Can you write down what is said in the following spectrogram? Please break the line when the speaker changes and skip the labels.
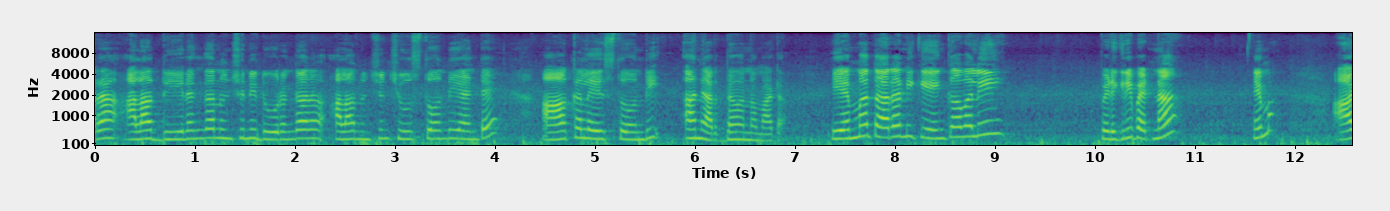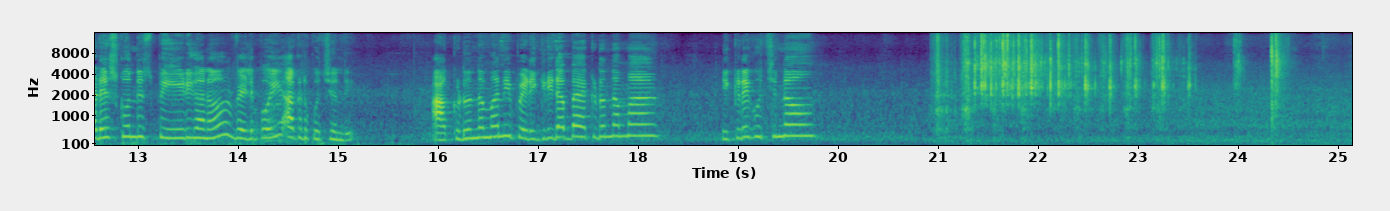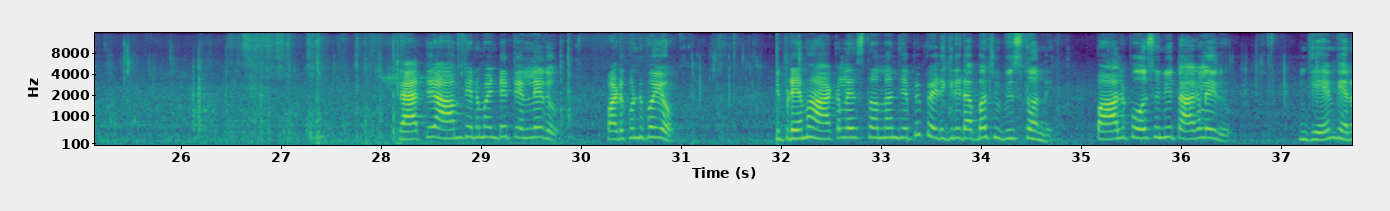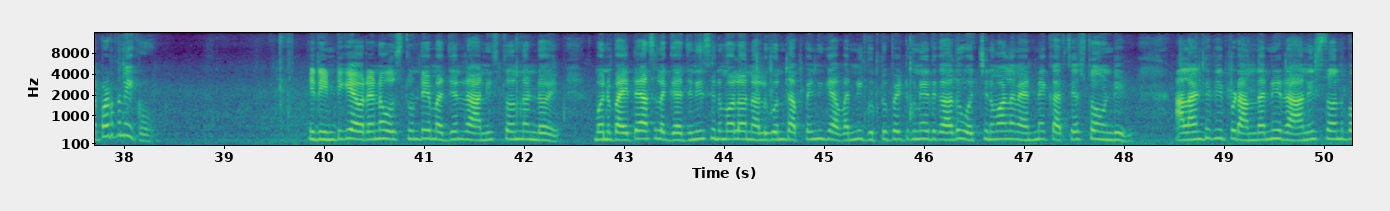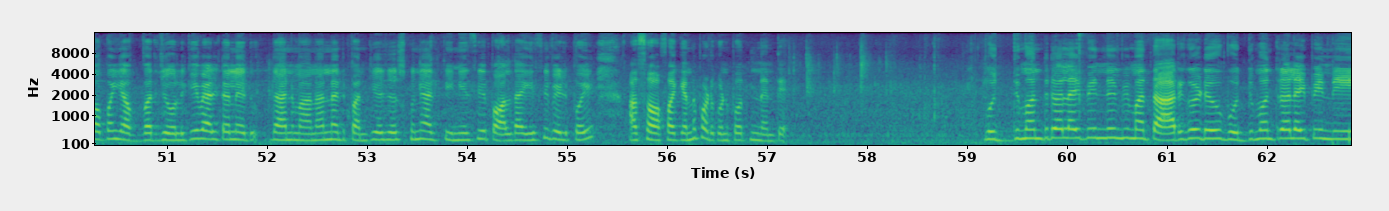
అలా అలా ధీరంగా నుంచుని దూరంగా అలా నుంచుని చూస్తోంది అంటే ఆకలేస్తోంది అని అర్థం అన్నమాట. ఏమ్మా తారా నీకేం కావాలి? పెడిగిరి పెట్టినా? ఏమ్మా? ఆడేసుకుంది స్పీడ్గాను వెళ్ళిపోయి అక్కడ కూర్చుంది. అక్కడుందమ్మా నీ పెడిగిరి డబ్బా ఎక్కడుందమ్మా? ఇక్కడే కూర్చున్నావు. రాత్రి ఆమె తినమంటే తినలేదు. పడుకుండి పోయావు ఇప్పుడేమో ఆకలిస్తోందని చెప్పి పెడిగిరి డబ్బా చూపిస్తోంది. పాలు పోసి తాగలేదు. ఇంకేం వినపడదు నీకు? ఇది ఇంటికి ఎవరైనా వస్తుంటే ఈ మధ్యన రాణిస్తోందండోయ్. మునిపైతే అసలు గజనీ సినిమాలో నలుగురిని తప్పింది ఎవరిని గుర్తు పెట్టుకునేది కాదు. వచ్చిన వాళ్ళని వెంటనే ఖర్చేస్తూ ఉండేది. అలాంటిది ఇప్పుడు అందరినీ రాణిస్తోంది పాపం ఎవ్వరి జోలికి వెళ్ళటం లేదు. దాని మానాన్ని అది పని చేసేసుకుని అది తినేసి పాలు తాగేసి వెళ్ళిపోయి ఆ సోఫా కింద పడుకొని పోతుంది అంతే. బుద్ధిమంతురాలు అయిపోయింది మా తారుగుడు? బుద్ధిమంతురాలు అయిపోయింది.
